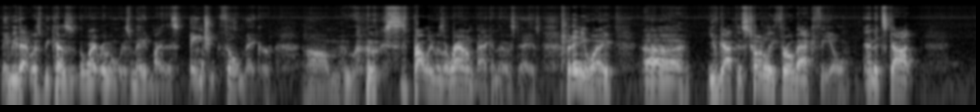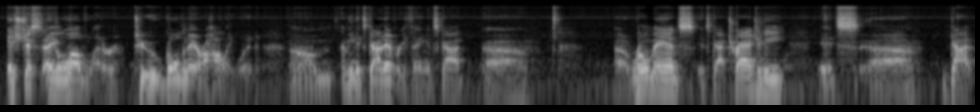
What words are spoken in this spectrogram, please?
maybe that was because the White Ribbon was made by this ancient filmmaker um, who, who, probably was around back in those days. But anyway, uh, you've got this totally throwback feel, and it's got it's just a love letter to golden era Hollywood. Um, I mean, it's got everything. It's got uh, uh, romance. It's got tragedy. It's uh, got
